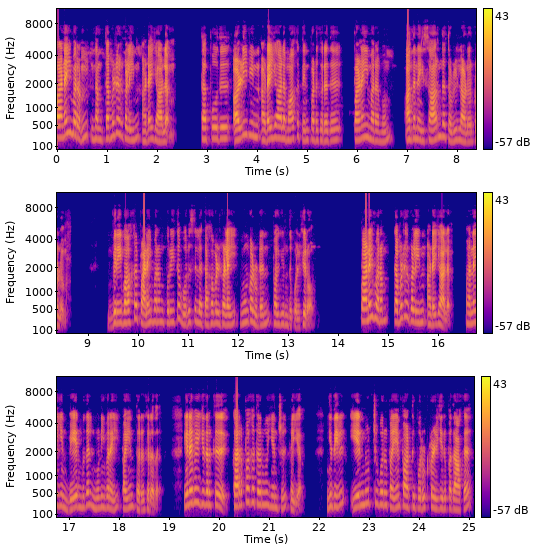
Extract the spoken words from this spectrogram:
பனைமரம் நம் தமிழர்களின் அடையாளம். தற்போது அழிவின் அடையாளமாக தென்படுகிறது பனைமரமும், அதனை சார்ந்த தொழிலாளர்களும். விரிவாக பனைமரம் குறித்த ஒரு சில தகவல்களை உங்களுடன் பகிர்ந்து கொள்கிறோம். பனைமரம் தமிழர்களின் அடையாளம். பனையின் வேர் முதல் நுனி வரை பயன் தருகிறது. எனவே இதற்கு கற்பகத்தரு என்று பெயர். இதில் எண்ணூற்று ஒரு பயன்பாட்டு பொருட்கள் இருப்பதாக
